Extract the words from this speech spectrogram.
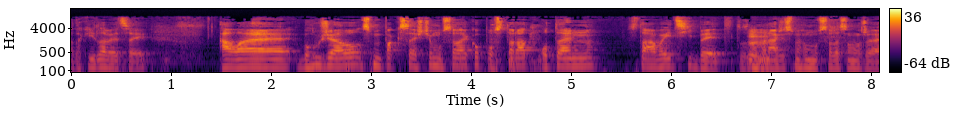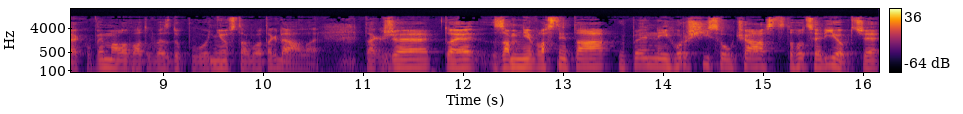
a takovéhle věci ale bohužel jsme pak se ještě museli jako postarat o ten stávající byt, to znamená, mm. že jsme ho museli samozřejmě jako vymalovat, uvést do původního stavu a tak dále. Takže to je za mě vlastně ta úplně nejhorší součást toho celého, protože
